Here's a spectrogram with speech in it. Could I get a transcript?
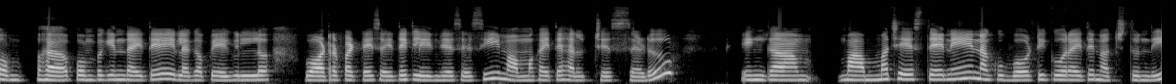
పంప పంపు కింద అయితే ఇలాగ పేగుల్లో వాటర్ పట్టేసి అయితే క్లీన్ చేసేసి మా అమ్మకైతే హెల్ప్ చేస్తాడు. ఇంకా మా అమ్మ చేస్తేనే నాకు బోటి కూర అయితే నచ్చుతుంది.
